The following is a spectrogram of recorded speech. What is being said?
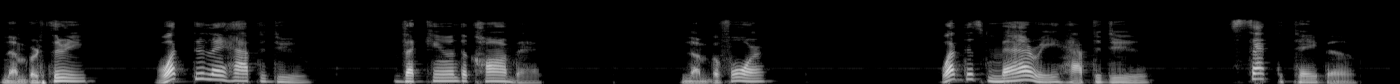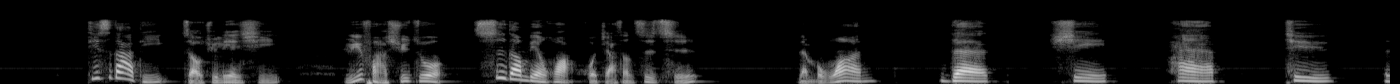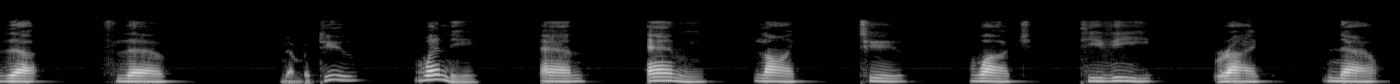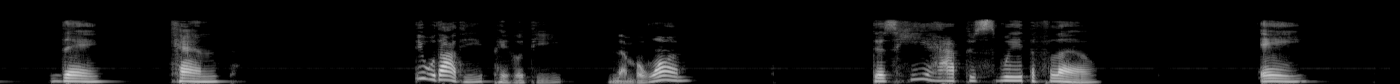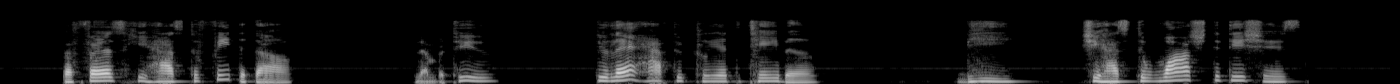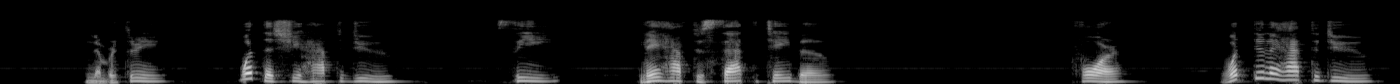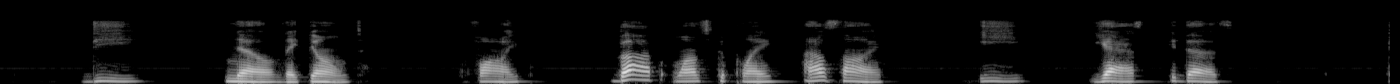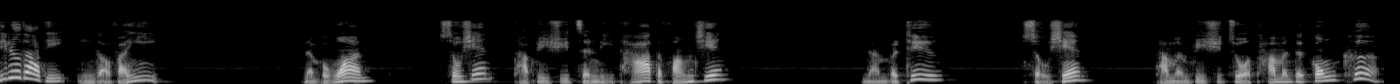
Number three, what do they have to do? Vacuum the carpet. Number four, what does Mary have to do? Set the table. 第四大题，造句练习，语法虚作，适当变化或加上字词。Number one, the sheep have to the floor. Number two, Wendy and Amy like to watch TV right now. They can't. 第五大题配合题。Number one. Does he have to sweep the floor? A. But first he has to feed the dog. Number two. Do they have to clear the table? B. She has to wash the dishes. Number three. What does she have to do? C. They have to set the table. 4. What do they have to do? D. No, they don't. 5. Bob wants to play outside. E. Yes, he does. 第六大题引导翻译。Number one，首先他必须整理他的房间。Number two，首先他们必须做他们的功课。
